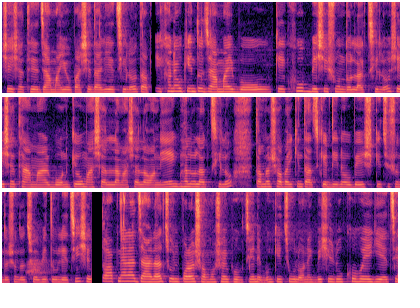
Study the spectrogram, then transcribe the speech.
সেই সাথে জামাইও পাশে দাঁড়িয়েছিল। তা এখানেও কিন্তু জামাই বউকে খুব বেশি সুন্দর লাগছিল। সেই সাথে আমার বোনকেও মাসাল্লাহ মাসাল্লাহ অনেক ভালো লাগছিল। তো আমরা সবাই কিন্তু আজকের দিনেও বেশ কিছু সুন্দর সুন্দর ছবি তুলেছি। সে তো আপনারা যারা চুল পড়ার সমস্যায় ভুগছেন এবং কি চুল অনেক বেশি রুক্ষ হয়ে গিয়েছে,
